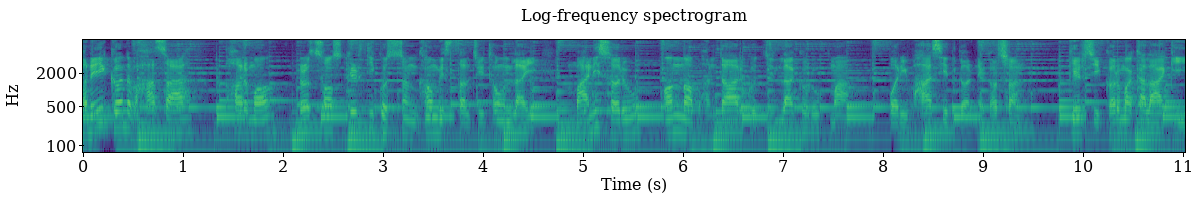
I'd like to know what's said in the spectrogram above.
अनेकन भाषा धर्म र संस्कृतिको सङ्गम स्थल चितवनलाई मानिसहरू अन्न भण्डारको जिल्लाको रूपमा परिभाषित गर्ने गर्छन्। कृषि कर्मका लागि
